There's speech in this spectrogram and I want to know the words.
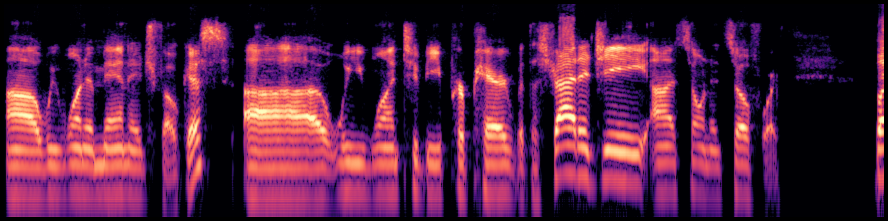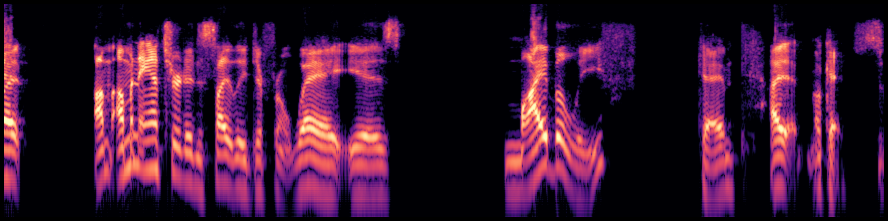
Uh, we want to manage focus. we want to be prepared with a strategy, so on and so forth. But I'm, I'm going to answer it in a slightly different way. Is my belief okay i okay so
